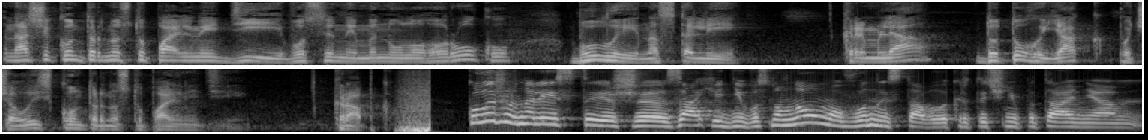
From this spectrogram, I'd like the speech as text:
наші контрнаступальні дії восени минулого року були на столі Кремля до того, як почались контрнаступальні дії. Крапка. Коли журналісти ж західні в основному вони ставили критичні питання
